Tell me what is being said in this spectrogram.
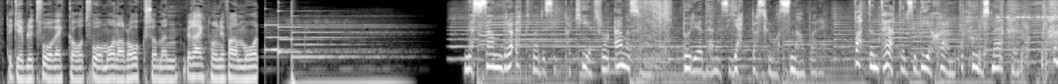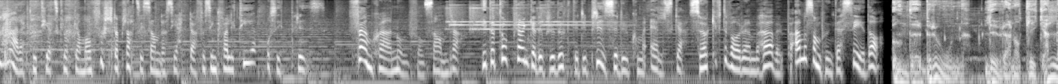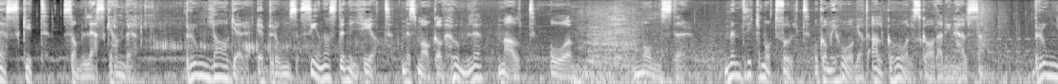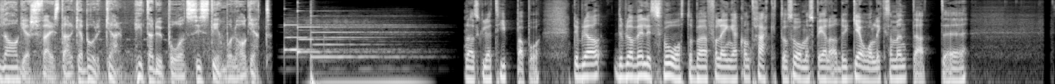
det kan ju bli två veckor och två månader också men vi räknar ungefär en månad. När Sandra öppnade sitt paket från Amazon började hennes hjärta slå snabbare. Vattentätelse D-skärm och pulsmätning. Den här aktivitetsklockan var första plats i Sandras hjärta för sin kvalitet och sitt pris. Fem stjärnor från Sandra. Hitta topprankade produkter till priser du kommer älska. Sök efter vad du än behöver på amazon.se idag. Under bron lurar något lika läskigt som läskande. Bronlager är brons senaste nyhet med smak av humle, malt och monster. Men drick måttfullt och kom ihåg att alkohol skadar din hälsa. Bronlagers färgstarka burkar hittar du på Systembolaget skulle jag tippa på. Det blir, det blir väldigt svårt att börja förlänga kontrakt och så med spelare. Det går liksom inte att eh,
